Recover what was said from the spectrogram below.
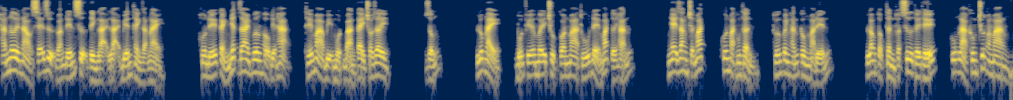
Hắn nơi nào sẽ dự đoán đến sự tình lại lại biến thành dạng này? Hôn đế cảnh nhất giai vương hậu điện hạ, thế mà bị một bàn tay cho dây. Giống. Lúc này, bốn phía mấy chục con ma thú để mắt tới hắn. Nhai răng trợn mắt, khuôn mặt hung thần, hướng quanh hắn công mà đến. Long tộc thần thuật sư thấy thế, cũng là không chút hoang mang,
